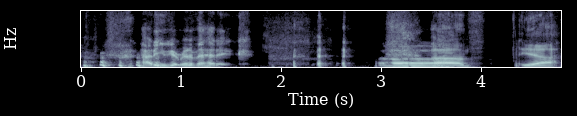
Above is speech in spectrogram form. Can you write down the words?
how do you get rid of a headache? Uh, um, yeah.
